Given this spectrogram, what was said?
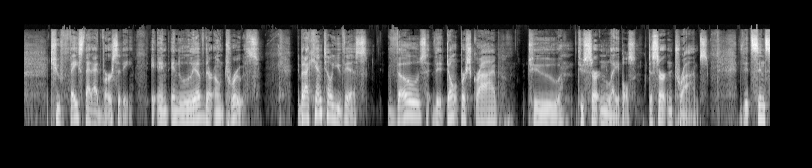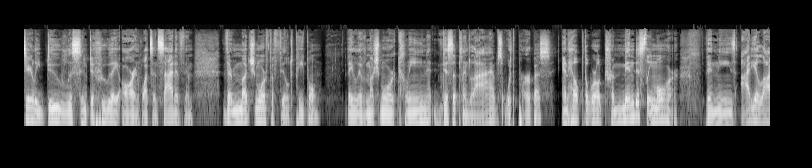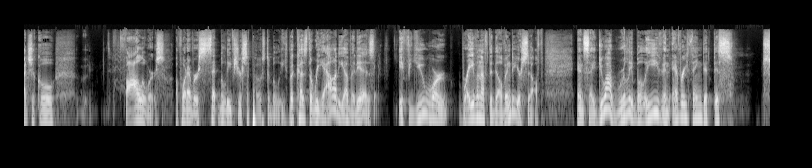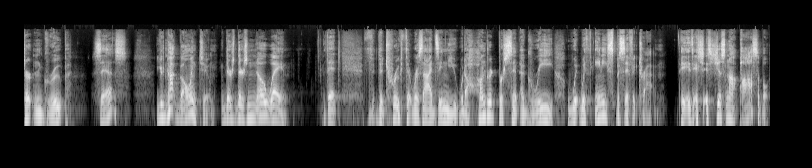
to face that adversity and, and live their own truths. But I can tell you this those that don't prescribe to, to certain labels, to certain tribes, that sincerely do listen to who they are and what's inside of them, they're much more fulfilled people. They live much more clean, disciplined lives with purpose and help the world tremendously more than these ideological followers of whatever set beliefs you're supposed to believe. Because the reality of it is, if you were brave enough to delve into yourself and say, do I really believe in everything that this certain group says? You're not going to. There's, there's no way that the truth that resides in you would 100% agree with, with any specific tribe. It, it's, it's just not possible.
